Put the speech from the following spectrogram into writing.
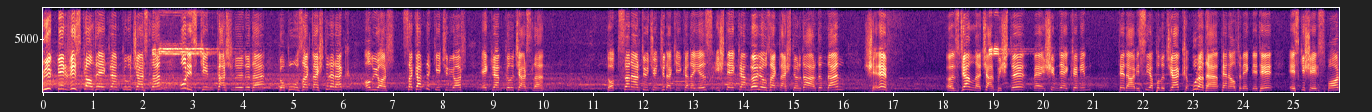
Büyük bir risk aldı Ekrem Kılıçarslan. O riskin karşılığını da topu uzaklaştırarak alıyor. Sakatlık geçiriyor Ekrem Kılıçarslan. 90 artı 3. dakikadayız. İşte Ekrem böyle uzaklaştırdı ardından Şeref Özcan'la çarpıştı ve şimdi Ekrem'in tedavisi yapılacak. Burada penaltı bekledi. Eskişehir Spor,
